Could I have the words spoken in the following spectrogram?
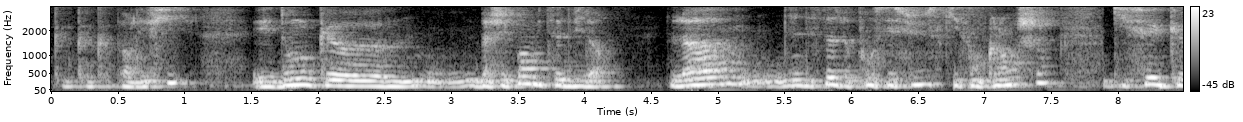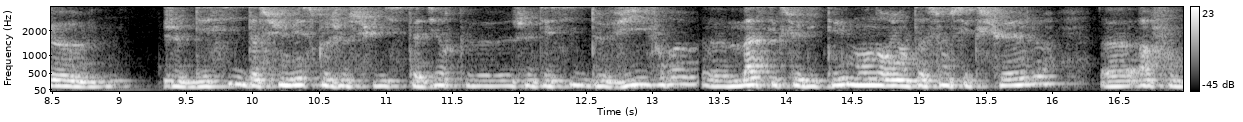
que, par les filles. Et donc, bah, j'ai pas envie de cette vie-là. Là, il y a une espèce de processus qui s'enclenche, qui fait que je décide d'assumer ce que je suis, c'est-à-dire que je décide de vivre euh, ma sexualité, mon orientation sexuelle euh, à fond.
